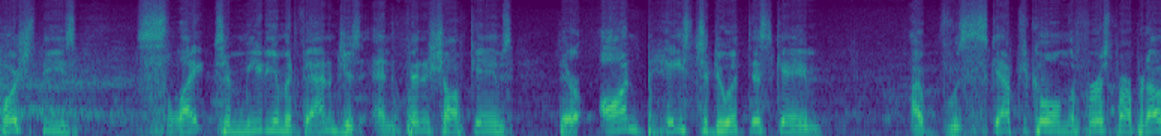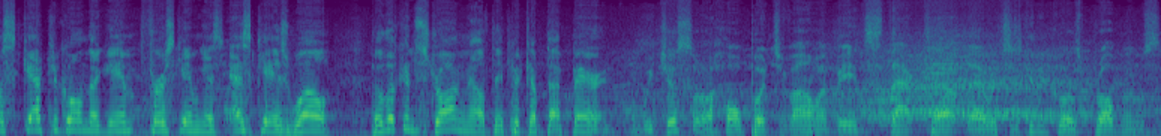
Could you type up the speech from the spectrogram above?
push these slight to medium advantages and finish off games. They're on pace to do it this game. I was skeptical in the first part, but I was skeptical in their game, first game against SK as well. They're looking strong now if they picked up that Baron. And we just saw a whole bunch of armor being stacked out there, which is going to cause problems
